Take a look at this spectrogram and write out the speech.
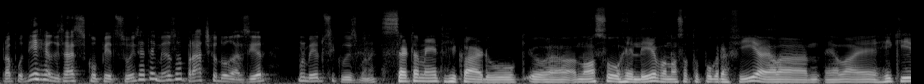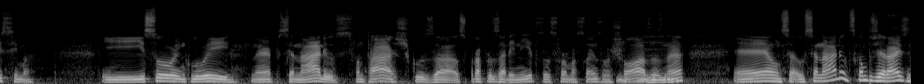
para poder realizar essas competições e até mesmo a prática do lazer por meio do ciclismo. Né? Certamente, Ricardo. O, o nosso relevo, a nossa topografia, ela, ela é riquíssima. E isso inclui né, cenários fantásticos, os próprios arenitos, as formações rochosas, uhum. né? é um, o cenário dos Campos Gerais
